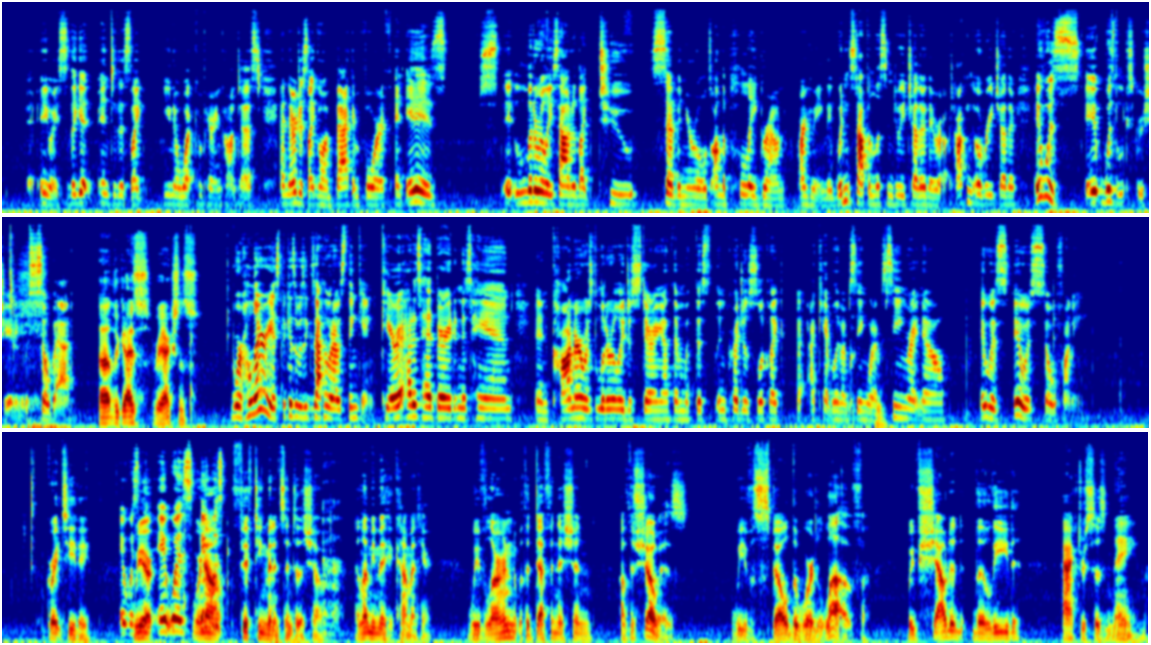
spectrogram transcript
"Anyway." So they get into this like you know what comparing contest, and they're just like going back and forth, and it is it literally sounded like two seven year olds on the playground arguing. They wouldn't stop and listen to each other. They were talking over each other. It was it was excruciating. It was so bad. Uh, the guys' reactions. were hilarious because it was exactly what i was thinking. Garrett had his head buried in his hand and connor was literally just staring at them with this incredulous look like "I- can't believe i'm seeing what i'm seeing right now it was it was so funny Great TV. it was We are- it was We're it now was 15 minutes into the show. uh-huh. And let me make a comment here. We've learned what the definition of the show is. We've spelled the word love. We've shouted the lead actress's name.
